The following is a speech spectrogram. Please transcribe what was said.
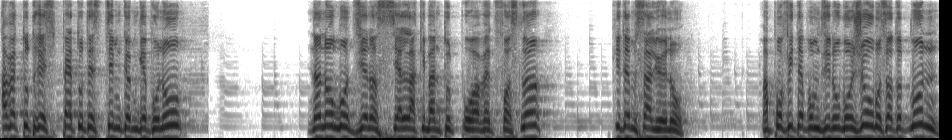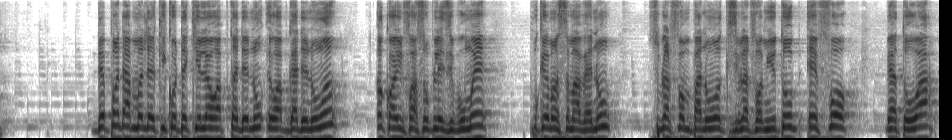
avec tout respect, toute estime que je pour nous, non, non, bon Dieu dans le ciel là qui bat tout pour avec force là, qui t'aime saluer nous. Je profite pour me dire bonjour, bonsoir tout le monde dépendamment de qui côté qui leur de nous et regarder nous hein. encore une fois c'est un plaisir pour moi pour que ensemble avec nous sur plateforme pas nous sur plateforme YouTube info Bertoa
